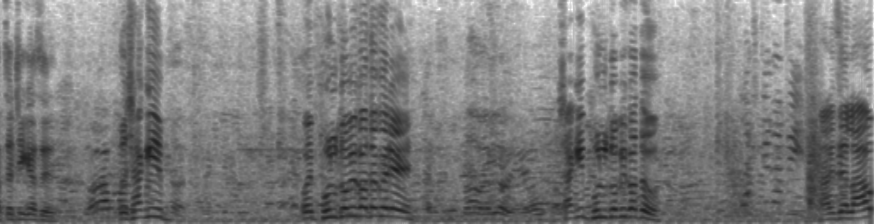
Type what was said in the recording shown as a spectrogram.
আচ্ছা ঠিক আছে। তো সাকিব, ওই ফুলকপি কত করে? সাকিব, ফুলকপি কত? আর যে লাউ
